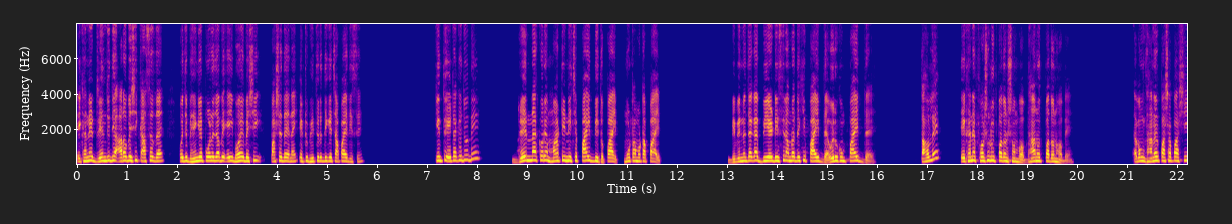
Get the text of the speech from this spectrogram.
এখানে ড্রেন যদি আরও বেশি কাছে দেয়, ওই যে ভেঙে পড়ে যাবে, এই ভয়ে বেশি পাশে দেয় নাই, একটু ভিতরের দিকে চাপায় দিছে। কিন্তু এটাকে যদি ড্রেন না করে মাটির নিচে পাইপ দিত, পাইপ, মোটা মোটা পাইপ। বিভিন্ন জায়গায় বিএডিসির আমরা দেখি পাইপ দেয়, ওইরকম পাইপ দেয়। তাহলে এখানে ফসল উৎপাদন সম্ভব, ধান উৎপাদন হবে। এবং ধানের পাশাপাশি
